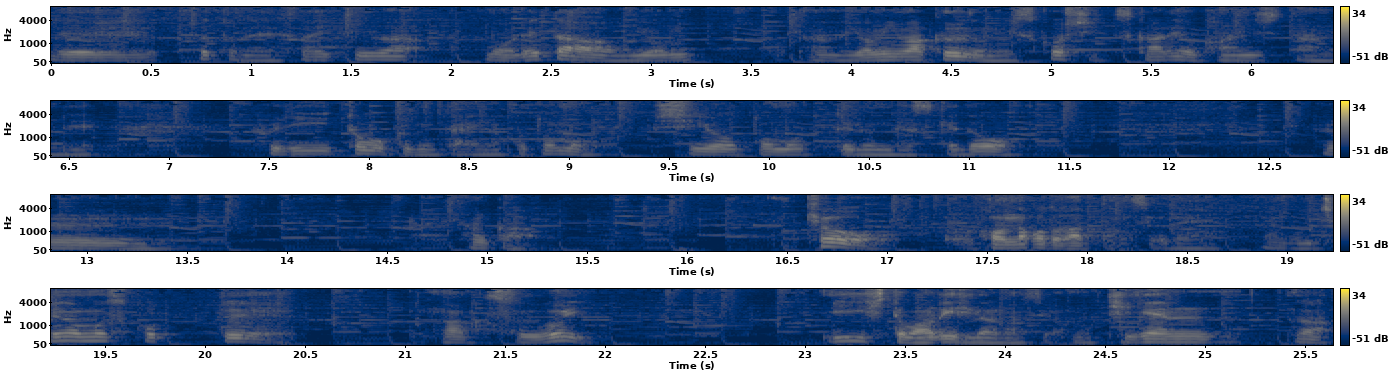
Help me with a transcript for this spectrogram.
でちょっとね最近はもうレターを読あの読みまくるのに少し疲れを感じたんでフリートークみたいなこともしようと思ってるんですけどうん。なんか今日こんなことがあったんですよね。なんかうちの息子ってなんかすごいいい日と悪い日があるんですよ。もう機嫌が。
